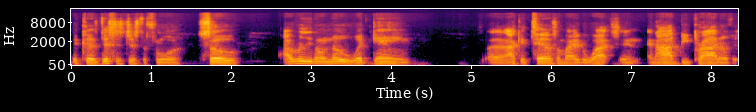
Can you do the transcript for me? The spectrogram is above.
because this is just the floor. So I really don't know what game uh, I could tell somebody to watch, and and I'd be proud of it.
